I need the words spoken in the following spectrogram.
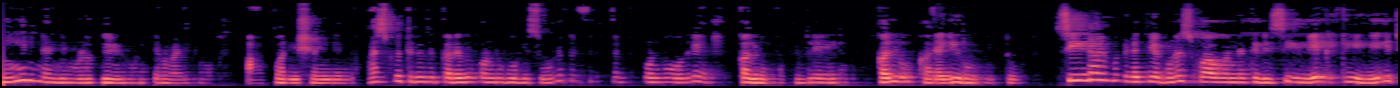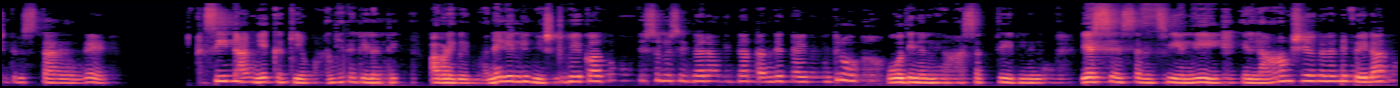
ನೀರಿನಲ್ಲಿ ಮುಳುಗಿ ಮಾಡಿದ್ರು. ಆಪರೇಷನ್ ಆಸ್ಪತ್ರೆಗೆ ಕರೆದುಕೊಂಡು ಹೋಗಿ ಸೋನಗಟ್ಟಿಗೆ ಕರೆದುಕೊಂಡು ಹೋದ್ರೆ ಕಲ್ಲು ಇಲ್ಲ ಕಲ್ಲು ಕರಗಿ ಹೋಗಿತ್ತು. ಸೀತಾ ಎಂಬ ಗೆಳತಿಯ ಗುಣ ಸ್ವಭಾವವನ್ನು ತಿಳಿಸಿ ಲೇಖಕಿ ಹೇಗೆ ಚಿತ್ರಿಸ್ತಾರೆ ಅಂದ್ರೆ, ಸೀತಾ ಲೇಖಕಿಯ ಮಾನ್ಯದ ಗೆಳತಿ ಅವಳಿಗೆ ಮನೆಯಲ್ಲಿ ಎಷ್ಟು ಬೇಕಾದರೂ ಓದಿಸಲು ಸಿದ್ಧರಾಗಿದ್ದ ತಂದೆ ತಾಯಿಗಳಿದ್ರು ಓದಿನಲ್ಲಿ ಆಸಕ್ತಿ ಇರಲಿಲ್ಲ. ಎಸ್ ಎಸ್ ಎಲ್ ಸಿಯಲ್ಲಿ ಎಲ್ಲಾ ವಿಷಯಗಳಲ್ಲಿ ಫೇಲ್ ಆದ್ರೂ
